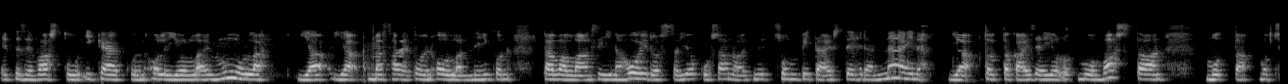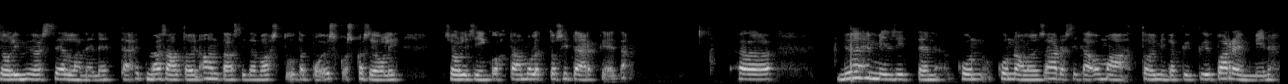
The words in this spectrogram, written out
että se vastuu ikään kuin oli jollain muulla ja, ja mä saatoin olla niin kuin tavallaan siinä hoidossa, joku sanoi, että nyt sun pitäisi tehdä näin, ja totta kai se ei ollut mua vastaan, mutta, mutta se oli myös sellainen, että, että mä saatoin antaa sitä vastuuta pois, koska se oli, se oli siinä kohtaa mulle tosi tärkeää. Öö, myöhemmin sitten, kun, kun aloin saada sitä omaa toimintakykyä paremmin,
